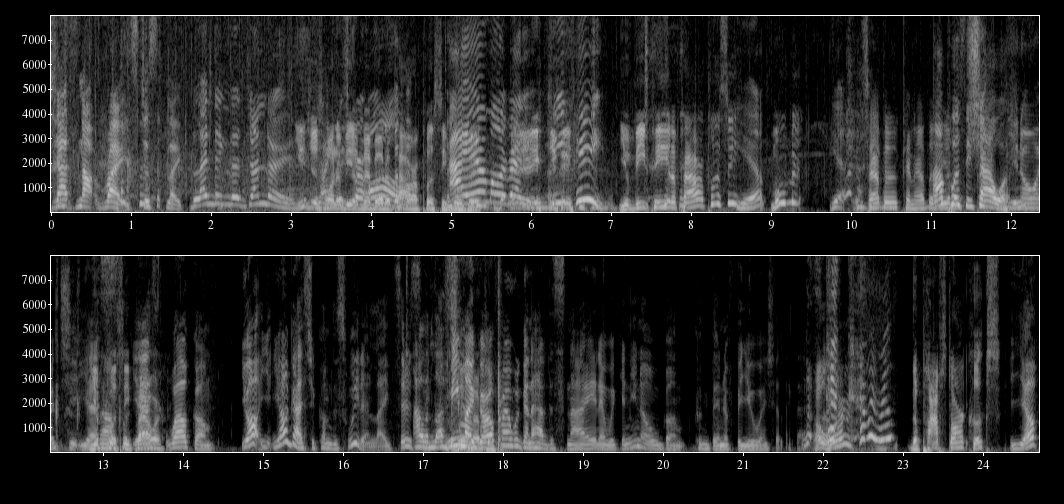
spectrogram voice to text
That's not right. It's just like Blending the genders. You just want to be a for member of the Power Pussy movement. I am already. VP. You VP of the Power Pussy Yep. movement? Yeah. Is Heather, can Heather Our be a- pussy power. you know what? She, yes, Your pussy yes, power? Welcome. Y'all, y'all guys should come to Sweden. Like seriously, I would love Me to. and my Love to. girlfriend, we're gonna have this night, and we can, you know, go cook dinner for you and shit like that. Oh, Can, can we really? The pop star cooks? Yep.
